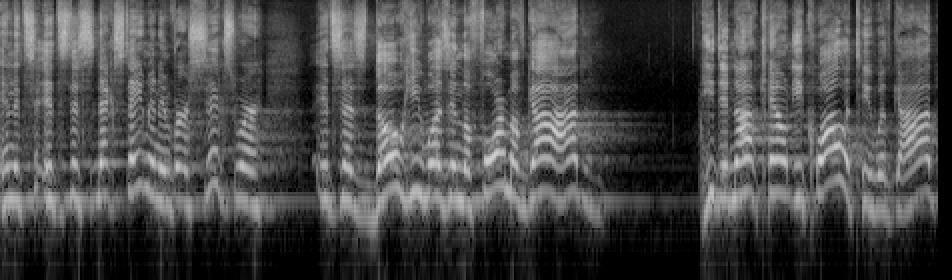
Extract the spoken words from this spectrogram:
And it's, it's this next statement in verse 6 where it says, Though he was in the form of God, he did not count equality with God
